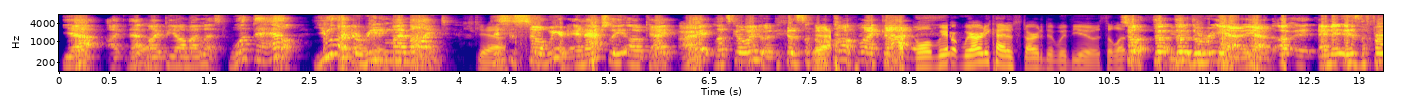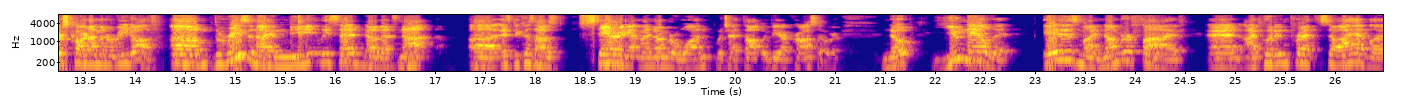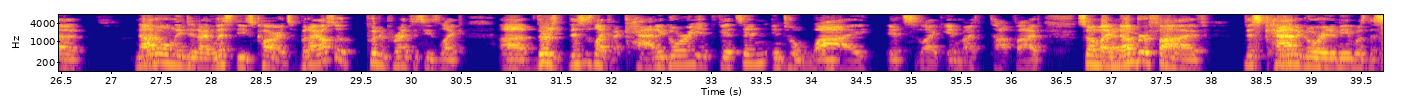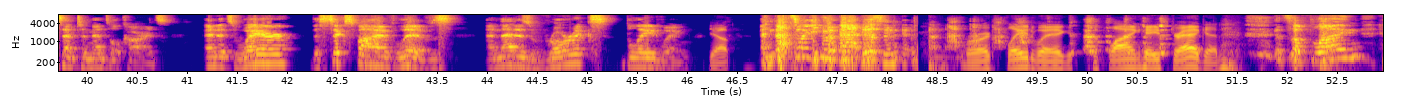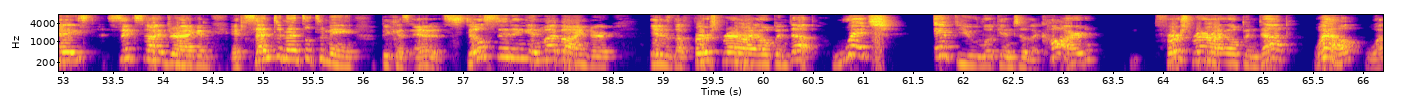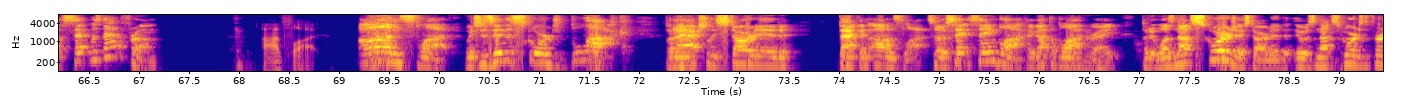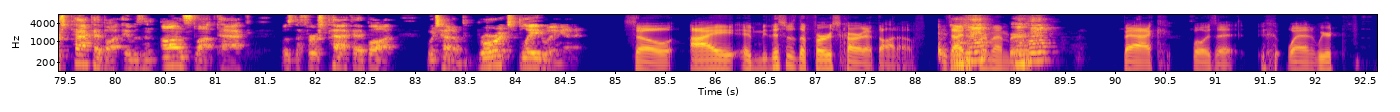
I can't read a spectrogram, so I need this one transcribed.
Yeah, I, that Yeah. might be on my list. What the hell? You like are reading my mind. Yeah. This is so weird. And actually, okay, all right, let's go into it because Yeah. oh my god. well, we we already kind of started it with you, so let's. So the, the, the yeah yeah uh, and it is the first card I'm going to read off. Um, the reason I immediately said no, that's not, uh, is because I was staring at my number one, which I thought would be our crossover. Nope, you nailed it. It is my number five, and I put in parentheses. So I have a. Not only did I list these cards, but I also put in parentheses like uh, there's this is like the category it fits in into why it's like in my top five. So my Okay. number five this category to me was the sentimental cards, and it's where the six five lives, and that is Rorik's Bladewing. Yep. And that's what you had, isn't it? Rorik's Bladewing, the Flying Haste Dragon. It's a flying haste six five dragon. It's sentimental to me because and it's still sitting in my binder. It is the first rare I opened up, which, if you look into the card, first rare I opened up. Well, what set was that from? Onslaught. Onslaught, which is in the Scourge block, but I actually started back in Onslaught. So sa- same block, I got the block Mhm. right, but it was not Scourge I started. It was not Scourge the first pack I bought. It was an Onslaught pack. Was the first pack I bought, which had a Rorik's Bladewing in it. So I this was the first card I thought of because I just Mhm, remember mhm. back what was it when we were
